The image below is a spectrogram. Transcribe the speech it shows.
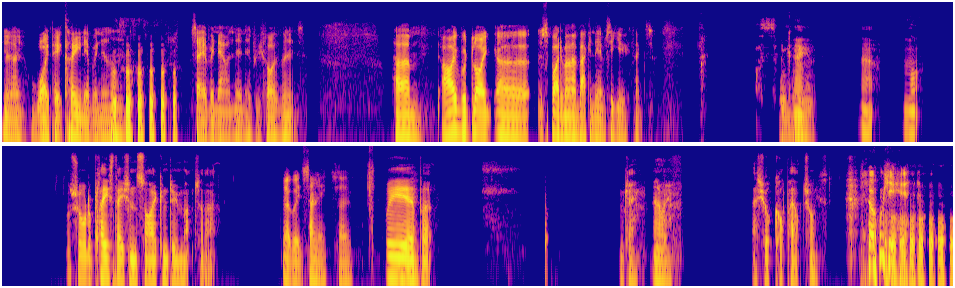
you know, wipe it clean every now and then. Say every now and then, every five minutes. Um, I would like uh, Spider-Man back in the MCU. Thanks. Okay. I'm not not sure the PlayStation side can do much of that. No, but it's Sony, so Weird, but okay. Anyway, that's your cop out choice. oh yeah.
